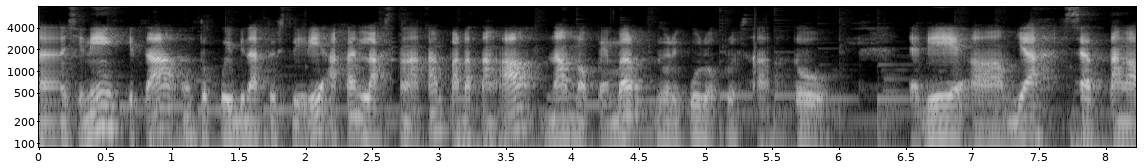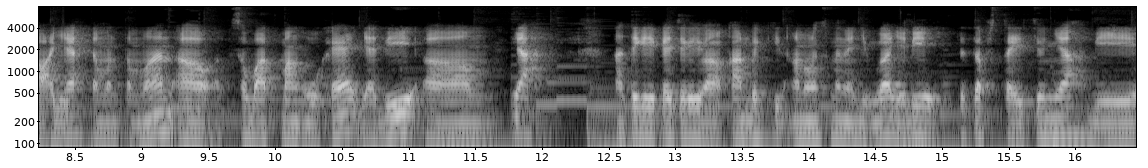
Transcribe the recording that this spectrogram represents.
Nah di sini kita untuk webinar itu sendiri akan dilaksanakan pada tanggal 6 November 2021. Jadi um, ya set tanggal aja teman-teman, uh, sobat Mang Uhe. Jadi um, ya nanti kita juga akan bikin announcementnya juga. Jadi tetap stay tune ya di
